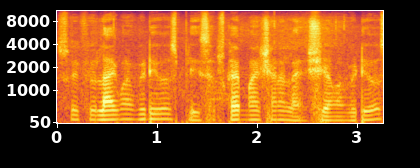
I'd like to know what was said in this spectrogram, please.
so if you like my videos please subscribe my channel and share my videos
